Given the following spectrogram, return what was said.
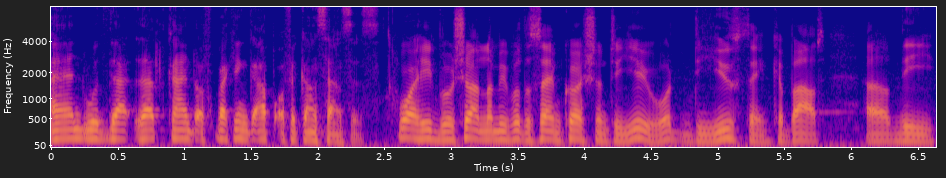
and with that, that kind of backing up of a consensus. Waheed Burshan, let me put the same question to you. What do you think about uh, the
